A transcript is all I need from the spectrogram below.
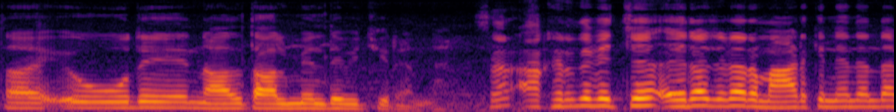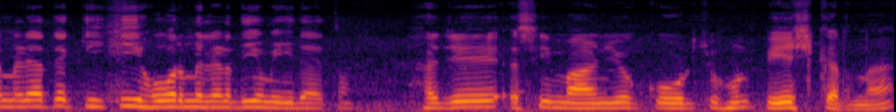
ਤਾਂ ਉਹਦੇ ਨਾਲ ਤਾਲਮੇਲ ਦੇ ਵਿੱਚ ਹੀ ਰਹਿੰਦਾ। ਸਰ ਆਖਿਰ ਦੇ ਵਿੱਚ ਇਹਦਾ ਜਿਹੜਾ ਰਿਮਾਂਡ ਕਿੰਨੇ ਦਿਨ ਦਾ ਮਿਲਿਆ ਤੇ ਕੀ ਕੀ ਹੋਰ ਮਿਲਣ ਦੀ ਉਮੀਦ ਹੈ ਇਹ ਤੋਂ ਹਜੇ ਅਸੀਂ ਮਾਨਯੋਗ ਕੋਰਟ 'ਚ ਹੁਣ ਪੇਸ਼ ਕਰਨਾ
